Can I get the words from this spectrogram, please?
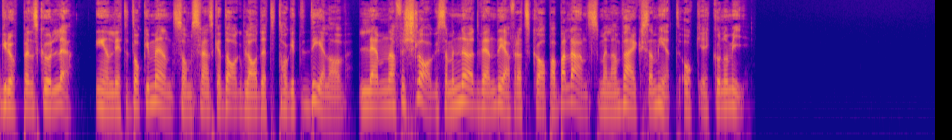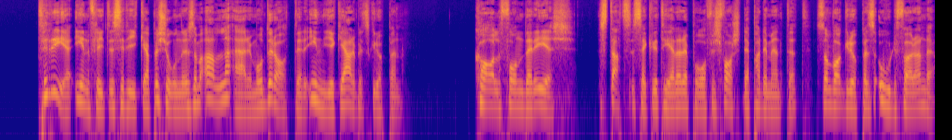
Gruppen skulle, enligt dokument som Svenska Dagbladet tagit del av, lämna förslag som är nödvändiga för att skapa balans mellan verksamhet och ekonomi. Tre inflytelserika personer som alla är moderater ingick i arbetsgruppen. Carl von der Esch, statssekreterare på försvarsdepartementet, som var gruppens ordförande.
